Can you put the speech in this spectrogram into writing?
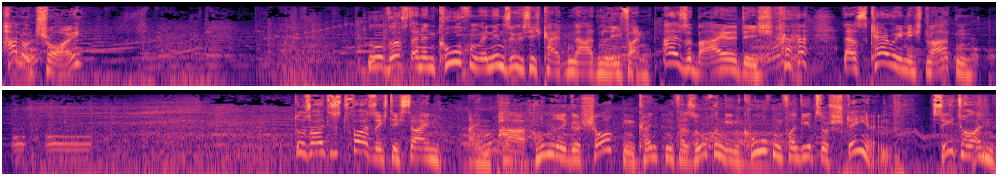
Hallo, Troy. Du wirst einen Kuchen in den Süßigkeitenladen liefern. Also beeil dich. Lass Carrie nicht warten. Du solltest vorsichtig sein. Ein paar hungrige Schurken könnten versuchen, den Kuchen von dir zu stehlen. Citron,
